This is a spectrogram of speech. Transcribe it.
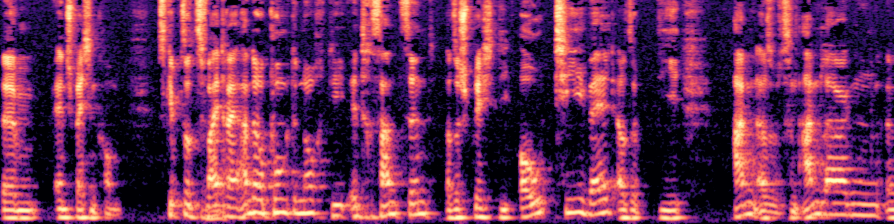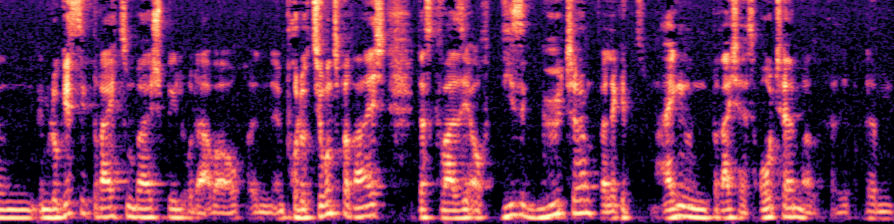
ähm, entsprechend kommt. Es gibt so zwei, drei andere Punkte noch, die interessant sind. Also sprich die OT-Welt, also die an, also das sind Anlagen ähm, im Logistikbereich zum Beispiel oder aber auch in, im Produktionsbereich, dass quasi auch diese Güter, weil da gibt es einen eigenen Bereich, der heißt OTEM, also ähm,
